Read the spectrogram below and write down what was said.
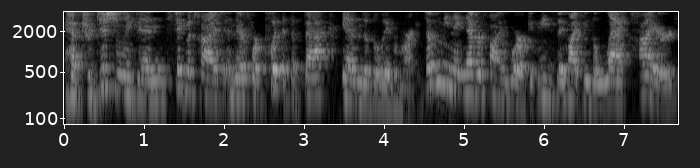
have traditionally been stigmatized and therefore put at the back end of the labor market. Doesn't mean they never find work. It means they might be the last hired,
